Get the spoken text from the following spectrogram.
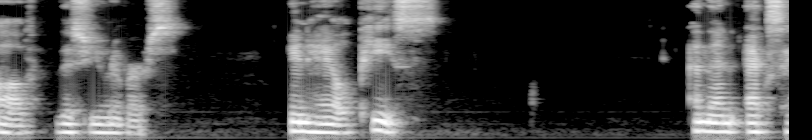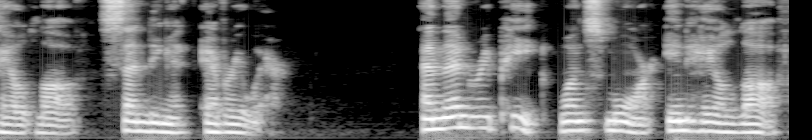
of this universe. Inhale peace. And then exhale love, sending it everywhere. And then repeat once more inhale love,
